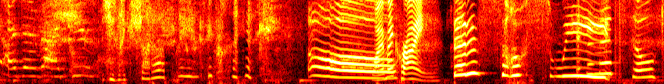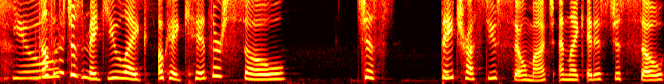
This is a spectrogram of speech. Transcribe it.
I don't like She's like, Shut up, please be quiet. oh. Why am I crying? That is so sweet. Isn't that so cute? Doesn't it just make you like, okay, kids are so just they trust you so much and like it is just so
